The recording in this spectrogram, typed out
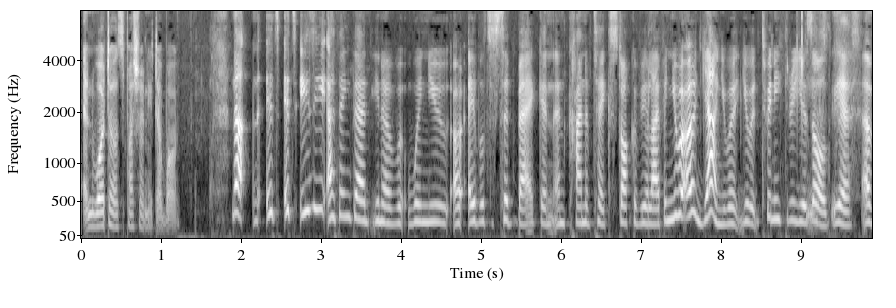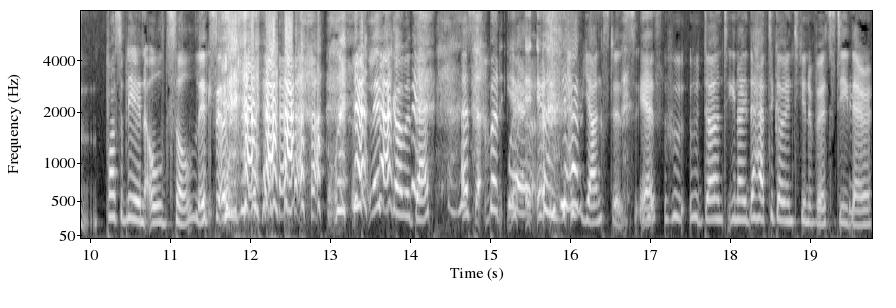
and what I was passionate about. Now, it's it's easy. I think that you know when you are able to sit back and, and kind of take stock of your life, and you were oh, young. You were you were 23 years Yes, old. yes. Um, possibly an old soul. Let's let's go with that. Uh, so- but if, Well. if, if you have youngsters Yes. who who don't, you know, they have to go into university. They're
